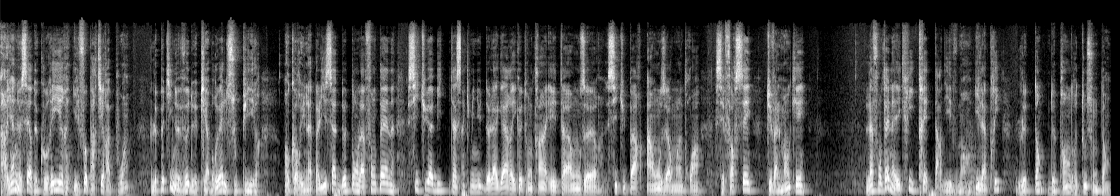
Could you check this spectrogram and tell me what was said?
Rien ne sert de courir, il faut partir à point. Le petit-neveu de Pierre Bruel soupire. Encore une lapalissade de ton La Fontaine. Si tu habites à 5 minutes de la gare et que ton train est à 11 heures, si tu pars à 11 heures moins 3, c'est forcé, tu vas le manquer. La Fontaine a écrit très tardivement. Il a pris le temps de prendre tout son temps.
